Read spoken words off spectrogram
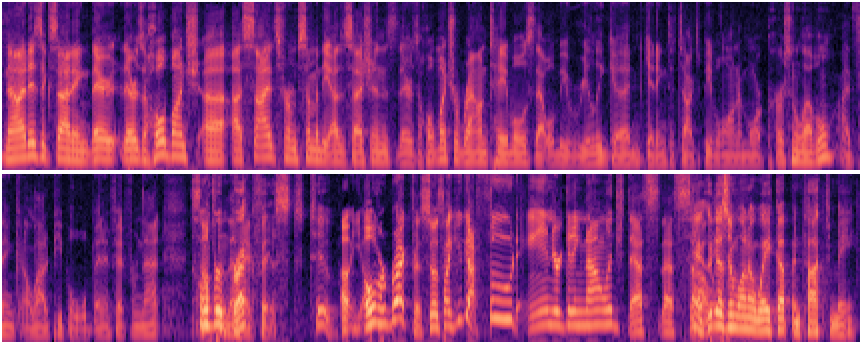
Now it is exciting. There, there's a whole bunch. Uh, aside from some of the other sessions, there's a whole bunch of roundtables that will be really good. Getting to talk to people on a more personal level, I think a lot of people will benefit from that. over Something that I- breakfast too Uh, over breakfast. So it's like you got food and you're getting knowledge. That's that's yeah, solid. who doesn't want to wake up and talk to me I-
